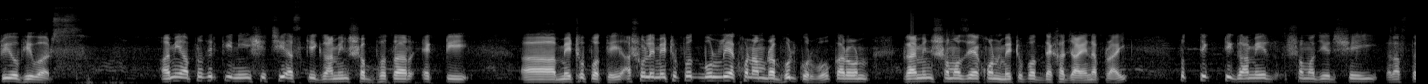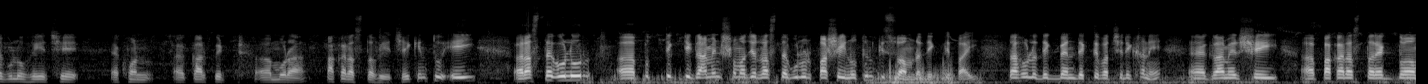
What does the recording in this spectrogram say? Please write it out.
প্রিয় ভিউয়ার্স, আমি আপনাদেরকে নিয়ে এসেছি আজকে গ্রামীণ সভ্যতার একটি মেঠোপথে। আসলে মেঠোপথ বললে এখন আমরা ভুল করব, কারণ গ্রামীণ সমাজে এখন মেঠোপথ দেখা যায় না প্রায়। প্রত্যেকটি গ্রামের সমাজের সেই রাস্তাগুলো হয়েছে এখন কার্পেট মোড়া পাকা রাস্তা হয়েছে। কিন্তু এই রাস্তাগুলোর প্রত্যেকটি গ্রামীণ সমাজের রাস্তাগুলোর পাশেই নতুন কিছু আমরা দেখতে পাই। তাহলে দেখবেন দেখতে পাচ্ছেন এখানে গ্রামের সেই পাকা রাস্তার একদম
